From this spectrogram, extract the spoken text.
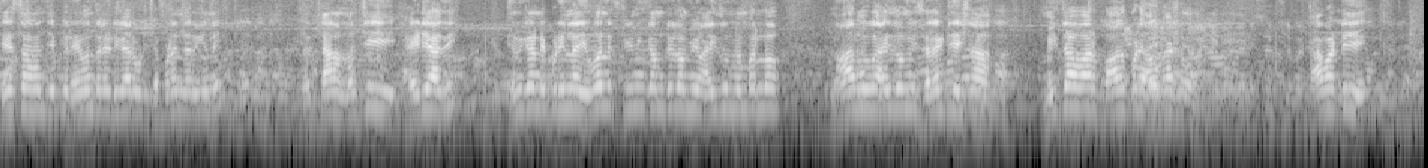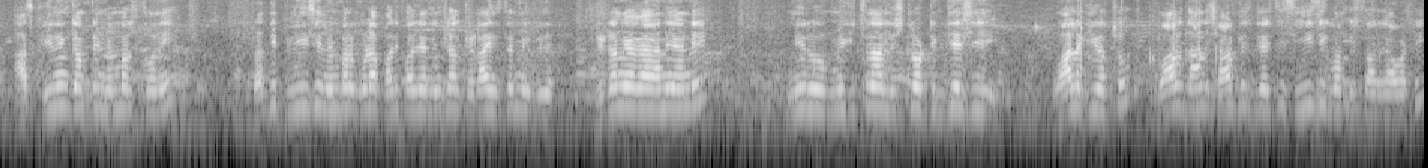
చేస్తానని చెప్పి రేవంత్ రెడ్డి గారు కూడా చెప్పడం జరిగింది. అది చాలా మంచి ఐడియా అది. ఎందుకంటే ఇప్పుడు ఇలా ఎవరిని స్క్రీనింగ్ కమిటీలో మేము ఐదు మెంబర్లో నాలుగు ఐదు మేము సెలెక్ట్ చేసిన మిగతా వారు బాధపడే అవకాశం ఉంది. కాబట్టి ఆ స్క్రీనింగ్ కమిటీ మెంబర్స్తోని ప్రతి పీఈసీ మెంబర్ కూడా పది పదిహేను నిమిషాలు కేటాయిస్తే మీరు రిటర్న్గా కానివ్వండి మీరు మీకు ఇచ్చిన లిస్ట్లో టిక్ చేసి వాళ్ళకి ఇవ్వచ్చు. వాళ్ళు దాన్ని షార్ట్ లిస్ట్ చేసి సిఈసికి పంపిస్తారు కాబట్టి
